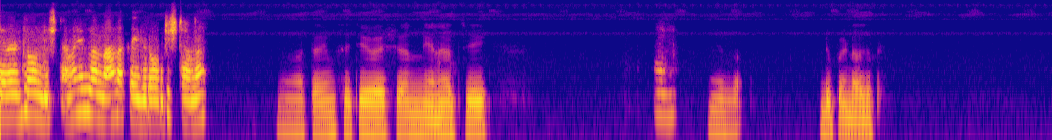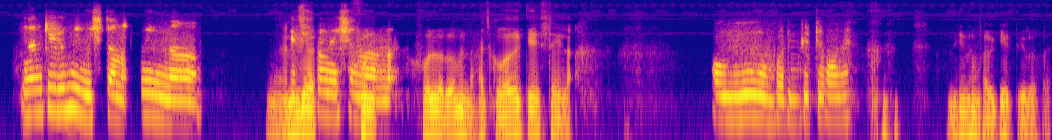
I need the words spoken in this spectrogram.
ಎರಡ್ ರೌಂಡ್ ಇಷ್ಟನಾ? ಇಲ್ಲ ನಾಲ್ಕೈದು ರೌಂಡ್ ಇಷ್ಟನಾ? ಟೈಮ್ ಸಿಚುವೇಶನ್ ಎನರ್ಜಿ ಇಲ್ಲ. ಡಿಪೆಂಡ್ ಆಗುತ್ತೆ. ನಾನು ಕೇಳಿದ್ ನೀನ್ ಇಷ್ಟನಾ? ನಿನ್ನ ನನಗೆ ಎಕ್ಸ್ಪ್ಲನೇಷನ್ ಫುಲ್ ಅಲ್ಲ. ಫುಲ್ ರೂಮಿಂದ ಆಚೆಗೆ ಹೋಗೋಕ್ಕೆ ಇಷ್ಟ ಇಲ್ಲ. ಅಯ್ಯೋ ಬರ್ಗೆಟ್ಟಿರೋವೆ ನೀನು ಬರ್ಗೆಟ್ಟಿರು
